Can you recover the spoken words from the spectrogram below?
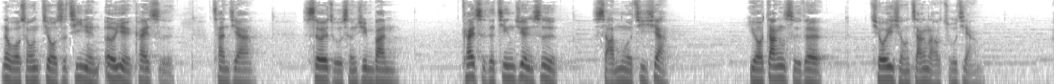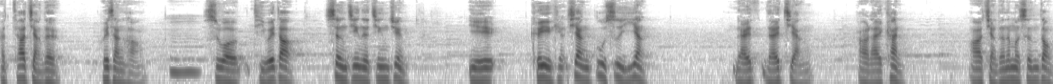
那我从九十七年二月开始参加社会组神训班，开始的经卷是《撒母耳记下》，有当时的邱义雄长老主讲，啊，他讲的非常好。嗯，使我体会到圣经的经卷也可以像故事一样来来讲啊，来看啊，讲的那么生动，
